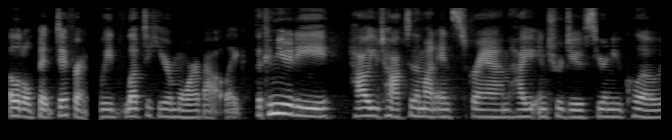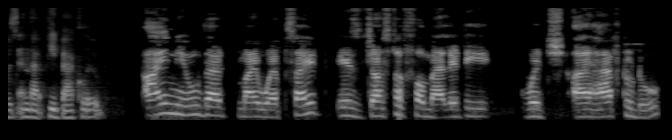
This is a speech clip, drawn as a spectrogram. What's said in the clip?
a little bit different. We'd love to hear more about like the community, how you talk to them on Instagram, how you introduce your new clothes and that feedback loop. I knew that my website is just a formality which I have to do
